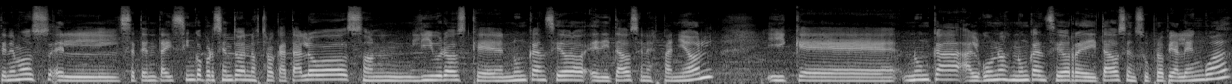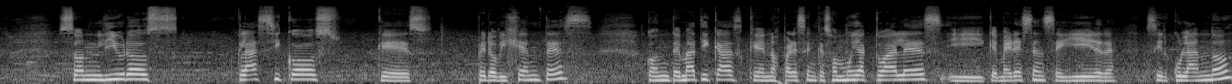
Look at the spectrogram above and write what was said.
Tenemos el 75% de nuestro catálogo son libros que nunca han sido editados en español y que nunca, algunos nunca han sido reeditados en su propia lengua. Son libros clásicos que es, pero vigentes con temáticas que nos parecen que son muy actuales y que merecen seguir circulando.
